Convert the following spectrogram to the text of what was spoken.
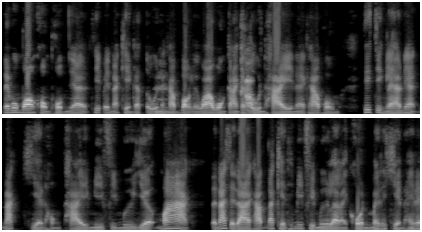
ในมุมมองของผมเนี่ยที่เป็นนักเขียนการ์ตูนนะครับ บอกเลยว่าวงการการ์ตูนไทยนะครับผมที่จริงแล้วเนี่ยนักเขียนของไทยมีฝีมือเยอะมาก แต่น่าเสียดายครับนักเขียนที่มีฝีมือหลาย ๆ คนไม่ได้เขียนให้ใน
